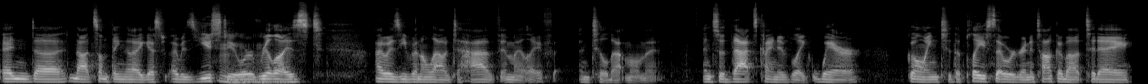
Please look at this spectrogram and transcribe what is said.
and uh, not something that i guess i was used to mm-hmm. or realized i was even allowed to have in my life until that moment and so that's kind of like where going to the place that we're going to talk about today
